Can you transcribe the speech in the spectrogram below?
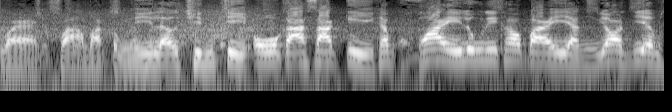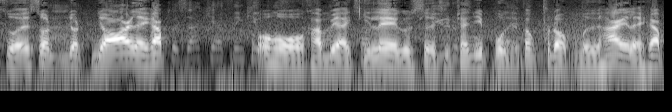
แหวกฝ่ามาตรงนี้แล้วชินจิโอกาซากิครับไขว้ลูกนี้เข้าไปอย่างยอดเยี่ยมสวยสดหยดย้อยเลยครับ โอ้โห คาเบียกิเล่กุซือทีมชาติญี่ปุ่นต้องปรบมือให้เลยครับ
